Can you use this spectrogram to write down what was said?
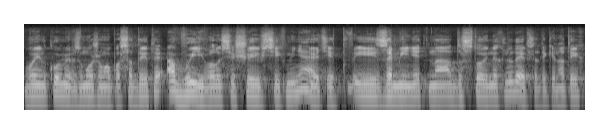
воєнкомів зможемо посадити, а виявилося, що і всіх міняють і, і замінять на достойних людей. Все-таки на тих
